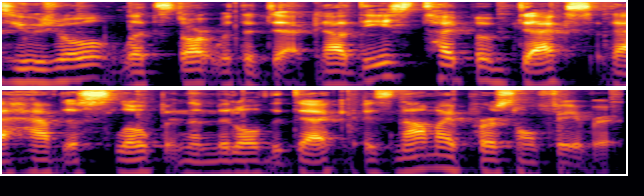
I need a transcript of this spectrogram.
As usual, let's start with the deck. Now these type of decks that have the slope in the middle of the deck is not my personal favorite.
